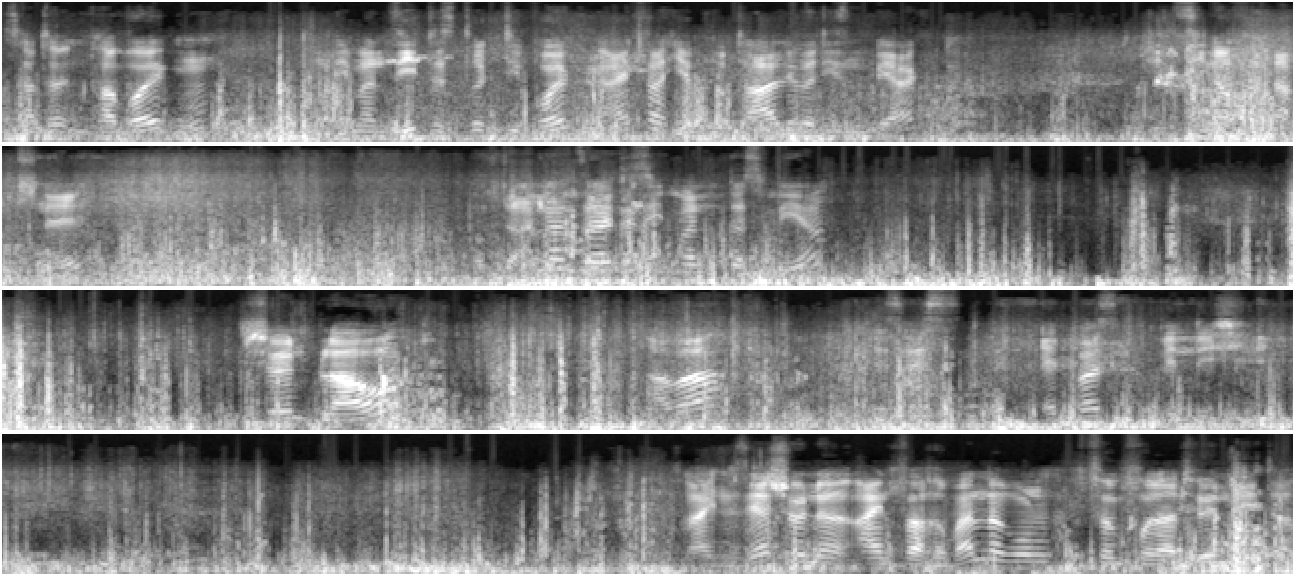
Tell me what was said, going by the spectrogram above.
Es hat heute ein paar Wolken. Und wie man sieht, es drückt die Wolken einfach hier brutal über diesen Berg. Die ziehen auch verdammt schnell. Auf der anderen Seite sieht man das Meer. Schön blau, aber es ist etwas windig. Es war eine sehr schöne, einfache Wanderung, 500 Höhenmeter.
